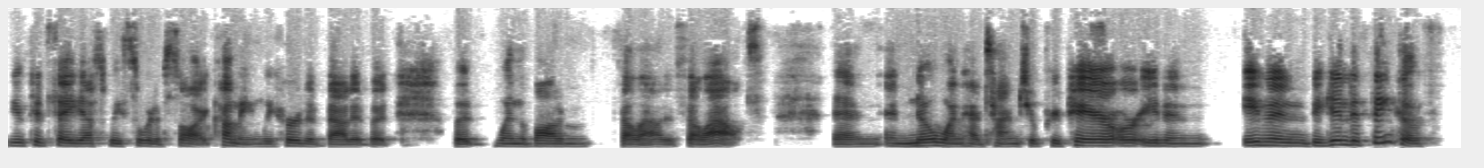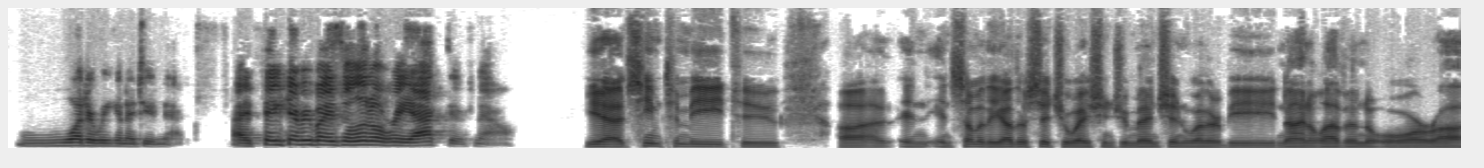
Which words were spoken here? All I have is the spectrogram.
you could say yes, we sort of saw it coming. We heard about it, but but when the bottom fell out, it fell out. And and no one had time to prepare or even even begin to think of what are we going to do next. I think everybody's a little reactive now. Yeah, it seemed to me to, uh, in in some of the other situations you mentioned, whether it be 9/11 or uh,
